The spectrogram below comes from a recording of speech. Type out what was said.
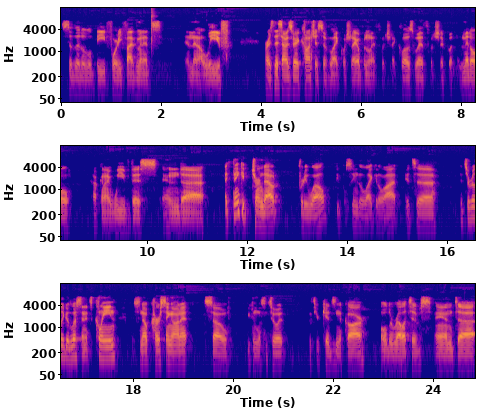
so that it'll be 45 minutes, and then I'll leave. Whereas this, I was very conscious of like, what should I open with? What should I close with? What should I put in the middle? How can I weave this? And uh, I think it turned out pretty well. People seem to like it a lot. It's a it's a really good listen. It's clean. There's no cursing on it, so you can listen to it with your kids in the car, older relatives, and uh,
